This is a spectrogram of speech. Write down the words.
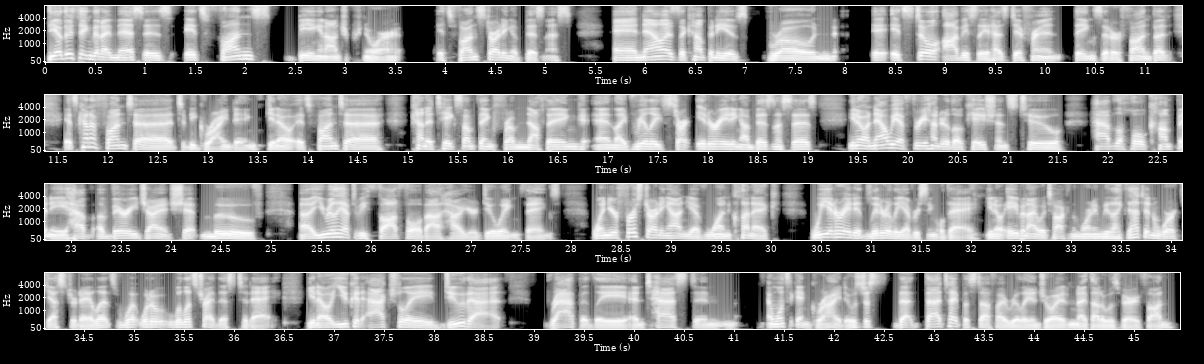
The other thing that I miss is it's fun being an entrepreneur. It's fun starting a business. And now as the company has grown, it, it's still obviously it has different things that are fun, but it's kind of fun to to be grinding. You know, it's fun to kind of take something from nothing and like really start iterating on businesses. You know, now we have 300 locations to have the whole company have a very giant ship move. Uh, you really have to be thoughtful about how you're doing things. When you're first starting out and you have one clinic, we iterated literally every single day. You know, Abe and I would talk in the morning, be like, that didn't work yesterday. Let's what what well, let's try this today. You know, you could actually do that rapidly and test and and once again grind. It was just that that type of stuff I really enjoyed and I thought it was very fun.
